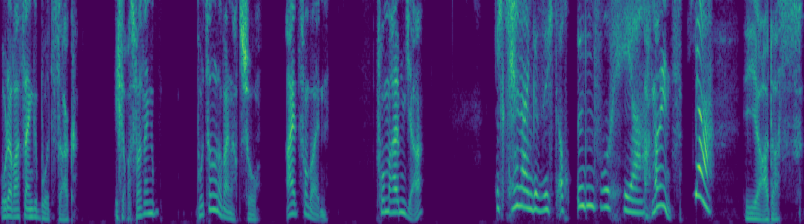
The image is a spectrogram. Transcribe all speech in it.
Oder war es sein Geburtstag? Ich glaube, es war sein Ge Geburtstag oder Weihnachtsshow. Eins von beiden. Vor einem halben Jahr. Ich kenne ein Gesicht auch irgendwo her. Ach, meins. Ja. Ja, das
